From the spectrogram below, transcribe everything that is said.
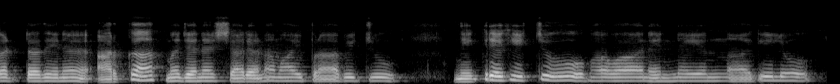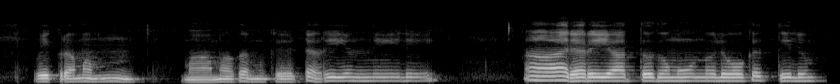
കട്ടതിന് അർക്കാത്മജന ശരണമായി പ്രാപിച്ചു. നിഗ്രഹിച്ചു ഭവാൻ എന്നെ എന്നാകിലോ? വിക്രമം മാമകം കേട്ടറിയുന്നീലേ? ആരറിയാത്തതു മൂന്നു ലോകത്തിലും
